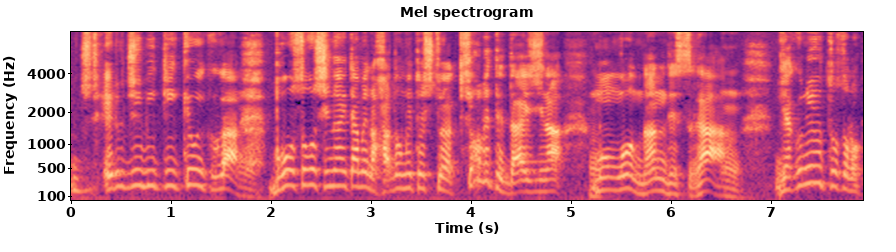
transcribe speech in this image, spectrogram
LGBT 教育が暴走しないための歯止めとしては極めて大事な文言なんですが、逆に言うとその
